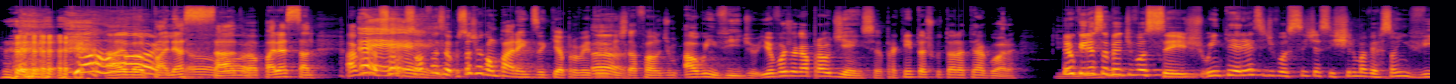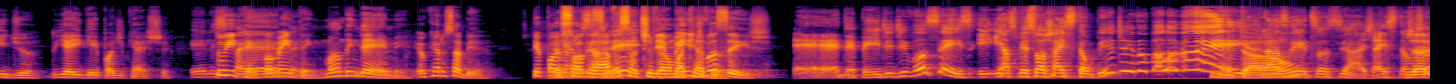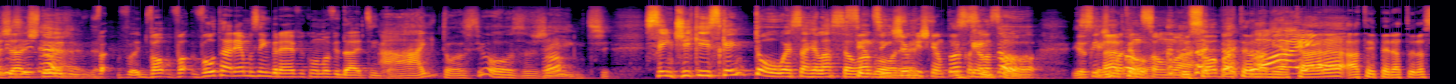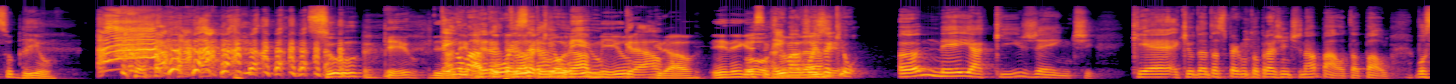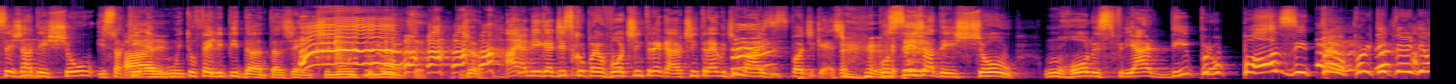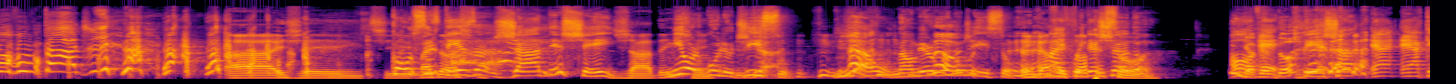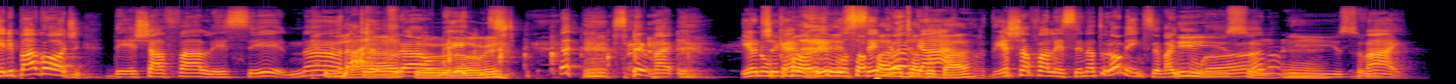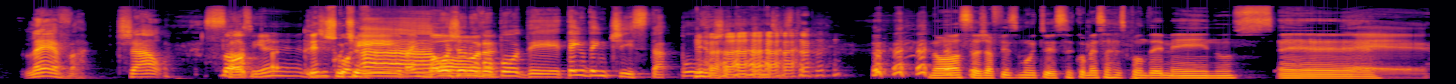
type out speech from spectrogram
Que horror! Ai, uma palhaçada, uma palhaçada. Agora, É. só, só fazer, só jogar um parênteses aqui, aproveitando Ah. que a gente tá falando de algo em vídeo. E eu vou jogar pra audiência, pra quem tá escutando até agora. Eu queria saber de vocês, o interesse de vocês de assistir uma versão em vídeo do EA Gay Podcast. Eles Tweetem, pedem. comentem, mandem DM. Eu quero saber. Porque pode Eu só acontecer. gravo se eu tiver um Depende de maquiador. vocês. É, depende de vocês. E, e as pessoas já estão pedindo Paulo Correia Então- nas redes sociais. Já estão Já, já estou. voltaremos em breve com novidades, então. Ai, tô ansioso, gente. Senti que esquentou essa relação Sen- agora. sentiu que esquentou essa Esquentou. relação? Eu senti Esquentou. uma tensão no ar. o sol bateu na minha Ai. cara, a temperatura subiu. Subiu. Tem uma coisa que eu- grau. grau. E ninguém segura. Tem uma coisa que eu amei aqui, gente. Que é que o Dantas perguntou pra gente na pauta, Paulo. Você já deixou. Isso aqui Ai. é muito Felipe Dantas, gente. Muito, muito. Juro. Ai, amiga, desculpa, eu vou te entregar. Eu te entrego demais esse podcast. Você já deixou um rolo esfriar de propósito? Porque perdeu a vontade. Ai, gente. Com Mas certeza já deixei. Já deixei. Me orgulho disso? Não, não me orgulho Não. disso. Mas Engavetou fui a deixando. pessoa. Ó, é, deixa. É, é aquele pagode. Deixa falecer naturalmente. Você vai. Eu não Chega quero uma hora ver que você só para me de adubar. Deixa falecer naturalmente. Você vai empurrando. Isso. Isso. Vai. Leva. Tchau. Só. Assim, é, deixa escorrer, Ah, vai embora. hoje eu não vou poder. Tenho dentista. Puxa, tenho dentista. Nossa, eu já fiz muito isso. Você começa a responder menos. É...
